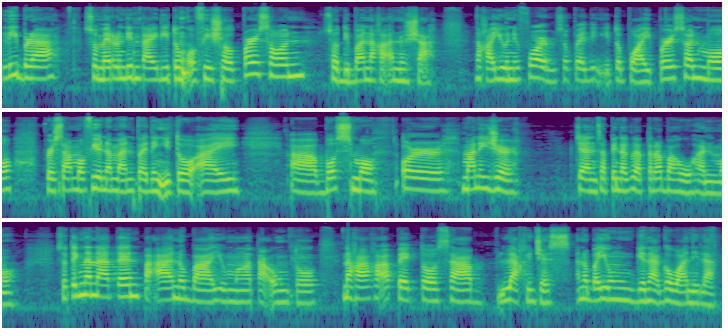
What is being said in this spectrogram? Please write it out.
Libra. So, meron din tayo ditong official person. So, di ba naka-ano siya? Naka-uniform. So, pwedeng ito po ay person mo. For some of you naman, pwedeng ito ay ah, boss mo or manager dyan sa pinagtatrabahuhan mo. So, tingnan natin paano ba yung mga taong to nakakaapekto sa blockages. Ano ba yung ginagawa nila?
